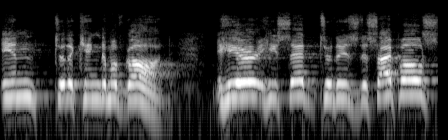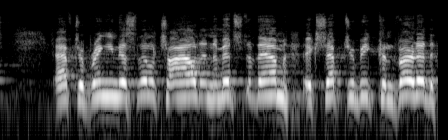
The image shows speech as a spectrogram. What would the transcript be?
into the kingdom of God. Here he said to his disciples, after bringing this little child in the midst of them, except you be converted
